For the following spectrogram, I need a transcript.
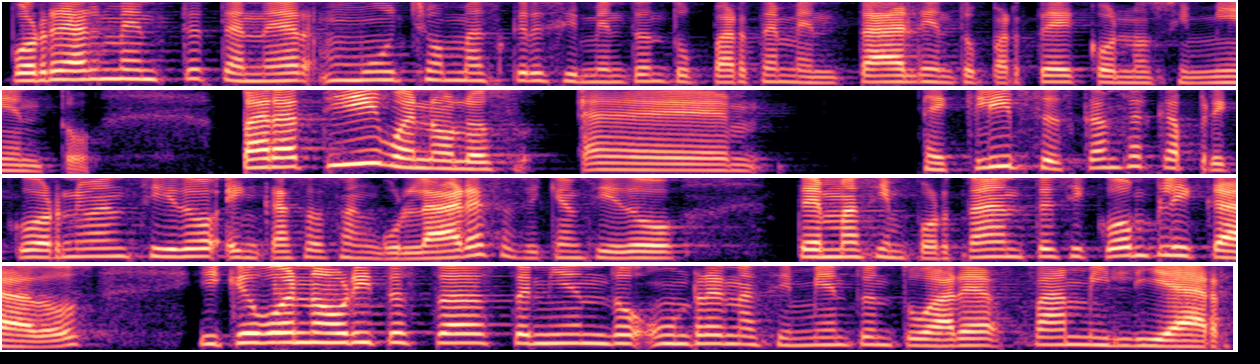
por realmente tener mucho más crecimiento en tu parte mental y en tu parte de conocimiento. Para ti, bueno, los eh, eclipses cáncer Capricornio han sido en casas angulares, así que han sido temas importantes y complicados. Y que bueno, ahorita estás teniendo un renacimiento en tu área familiar.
